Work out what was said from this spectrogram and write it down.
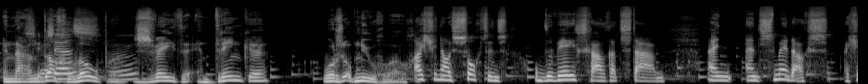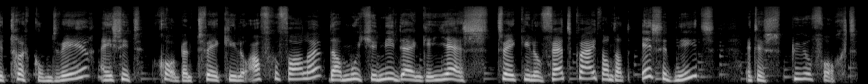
En na een succes. dag lopen, zweten en drinken worden ze opnieuw gewogen. Als je nou s ochtends op de weegschaal gaat staan en, en smiddags als je terugkomt weer en je ziet, goh, ik ben twee kilo afgevallen, dan moet je niet denken, yes, twee kilo vet kwijt, want dat is het niet. Het is puur vocht.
